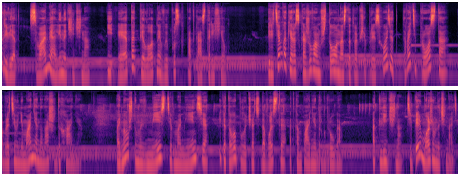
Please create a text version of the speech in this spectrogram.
привет! С вами Алина Чичина. И это пилотный выпуск подкаста «Рефил». Перед тем, как я расскажу вам, что у нас тут вообще происходит, давайте просто обратим внимание на наше дыхание. Поймем, что мы вместе, в моменте и готовы получать удовольствие от компании друг друга. Отлично, теперь можем начинать.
